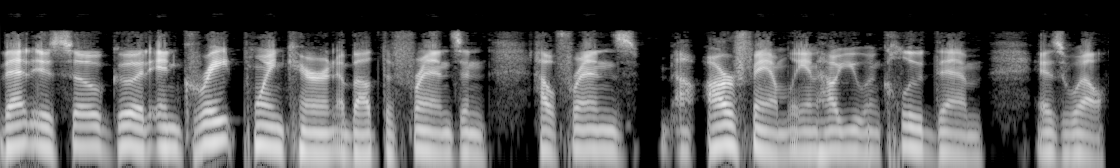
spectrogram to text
That is so good. And great point, Karen, about the friends and how friends uh, are family and how you include them as well.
